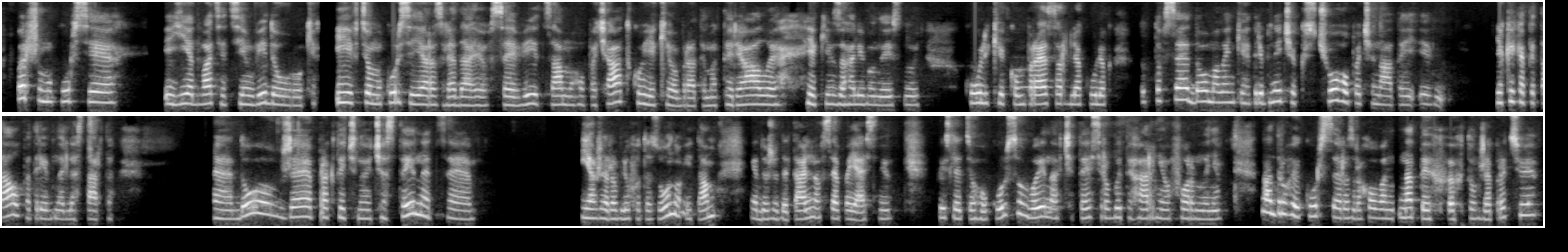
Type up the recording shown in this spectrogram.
В першому курсі є 27 відеоуроків. І в цьому курсі я розглядаю все від самого початку, які обрати матеріали, які взагалі вони існують, кульки, компресор для кульок. Тобто все до маленьких дрібничок, з чого починати, і який капітал потрібно для старту. Е, До вже практичної частини це я вже роблю фотозону, і там я дуже детально все пояснюю. Після цього курсу ви навчитесь робити гарні оформлення. Ну, а другий курс розрахований на тих, хто вже працює.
